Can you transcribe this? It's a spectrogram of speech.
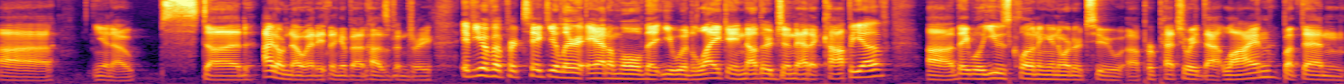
uh, you know, stud. I don't know anything about husbandry. If you have a particular animal that you would like another genetic copy of, uh, they will use cloning in order to uh, perpetuate that line, but then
